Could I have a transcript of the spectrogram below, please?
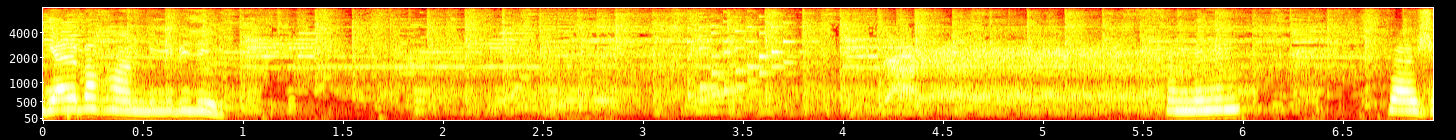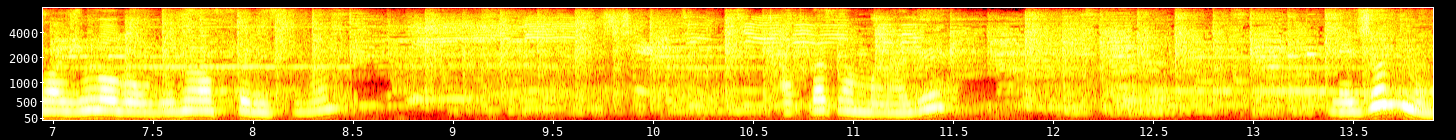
Gel bakalım bili bili. Sen benim süper şarjımla doldurdun aferin sana. Atla sen bana hadi. Gelecek mi?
